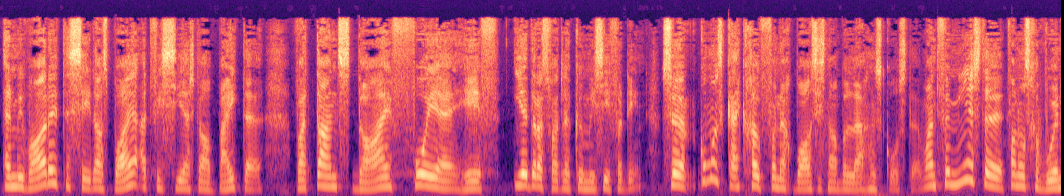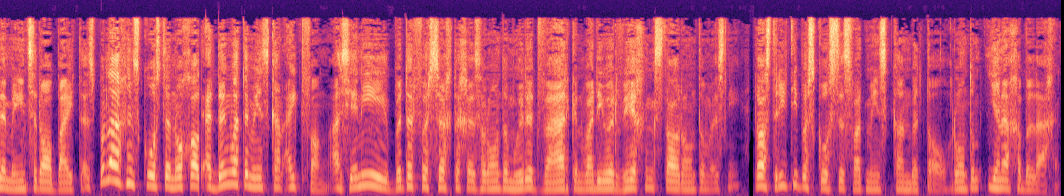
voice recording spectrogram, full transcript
En my waarheid te sê, daar's baie adviseurs daar buite wat tans daai fooie hef eerder as wat hulle kommissie verdien. So, kom ons kyk gou vinnig basies na beleggingskoste, want vir meeste van ons gewone mense daar buite is beleggingskoste nogal 'n ding wat 'n mens kan uitvang as jy nie bitter versigtig is rondom hoe dit werk en wat die oorwegings daar rondom is nie. Daar's drie tipes kostes wat mens kan betaal rondom enige belegging.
